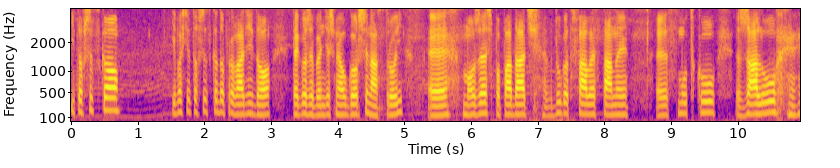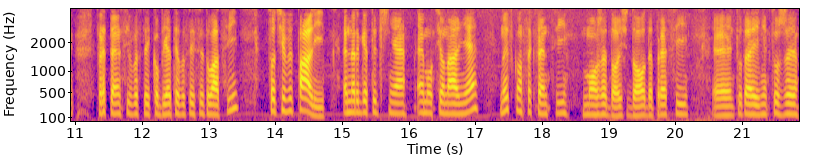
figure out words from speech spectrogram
i to wszystko i właśnie to wszystko doprowadzi do tego, że będziesz miał gorszy nastrój. E, możesz popadać w długotrwałe stany e, smutku, żalu, pretensji wobec tej kobiety, wobec tej sytuacji, co cię wypali energetycznie, emocjonalnie, no i w konsekwencji może dojść do depresji. E, tutaj niektórzy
